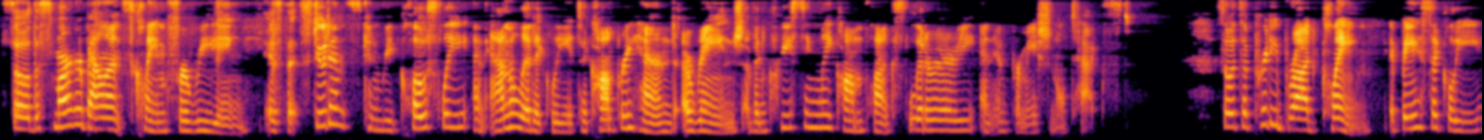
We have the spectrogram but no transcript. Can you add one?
So, the Smarter Balance claim for reading is that students can read closely and analytically to comprehend a range of increasingly complex literary and informational text. So, it's a pretty broad claim. It basically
